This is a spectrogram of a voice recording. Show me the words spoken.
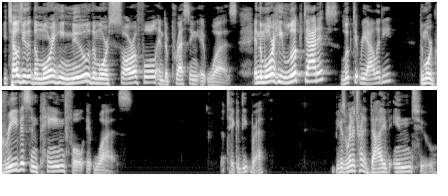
He tells you that the more he knew, the more sorrowful and depressing it was. And the more he looked at it, looked at reality, the more grievous and painful it was. Now take a deep breath because we're going to try to dive into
